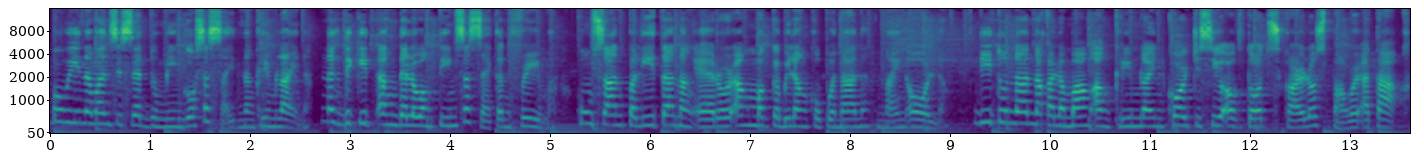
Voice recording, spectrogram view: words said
Bawi naman si Seth Domingo sa side ng Creamline. Nagdikit ang dalawang team sa second frame, kung saan palitan ng error ang magkabilang koponan 9 all. Dito na nakalamang ang Creamline courtesy of Tots Carlos power attack.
